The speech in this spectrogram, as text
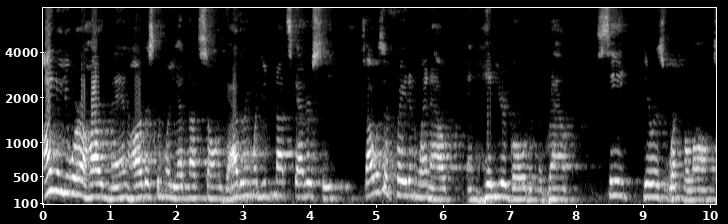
I knew you were a hard man, harvesting where you had not sown, gathering where you did not scatter seed. So I was afraid and went out and hid your gold in the ground. See, here is what belongs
